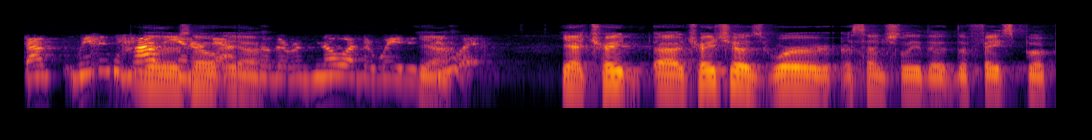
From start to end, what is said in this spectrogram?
that's we didn't have yeah, internet, no, yeah. so there was no other way to yeah. do it. Yeah, trade uh, trade shows were essentially the the Facebook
